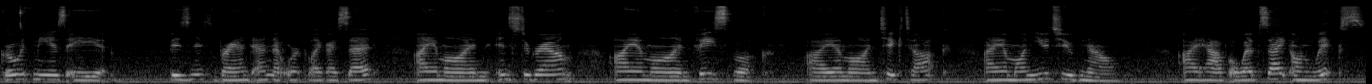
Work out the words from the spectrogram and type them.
Grow With Me is a business brand and network, like I said. I am on Instagram, I am on Facebook, I am on TikTok, I am on YouTube now. I have a website on Wix,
